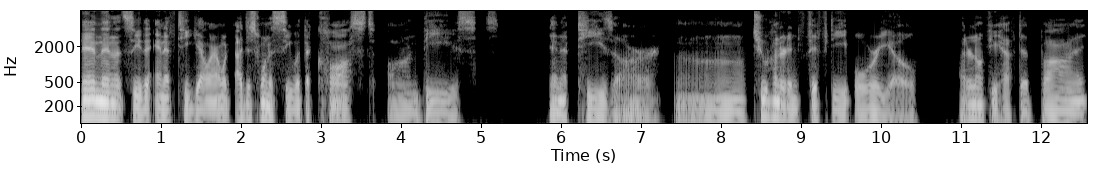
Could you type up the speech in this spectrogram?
And then let's see the NFT gallery. I, I just want to see what the cost on these NFTs are. Uh, 250 Oreo. I don't know if you have to buy.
